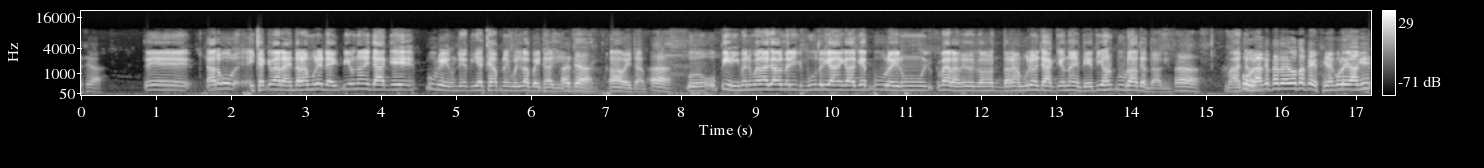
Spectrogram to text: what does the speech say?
ਅੱਛਾ। ਤੇ ਚਲ ਉਹ ਇੱਥੇ ਕਿਵੇਂ ਰੈਂਦਰਾ ਮੂਰੇ ਡੈਗ ਪਈ ਉਹਨਾਂ ਨੇ ਜਾ ਕੇ ਭੂਰੇ ਹੁੰਦੇ ਵੀ ਇੱਥੇ ਆਪਣੇ ਕੋਲ ਜਿਹੜਾ ਬੈਠਾ ਸੀ। ਅੱਛਾ। ਆ ਬੈਠਾ। ਉਹ ਭੀਰੀ ਮੈਨੂੰ ਕਹਿੰਦਾ ਚੱਲ ਮੇਰੀ ਕਬੂਤਰੀ ਆਏ ਕਰਕੇ ਭੂਰੇ ਨੂੰ ਘਮੇਰਾਂ ਦੇ ਦਰਾਂ ਮੂਰੇ ਚੱਕ ਕੇ ਉਹਨਾਂ ਨੇ ਦੇ ਦਿੱਤੀ ਹੁਣ ਪੂਰਾ ਦਿੰਦਾ ਨਹੀਂ ਹਾਂ। ਮੈਂ ਕਿਹਾ ਪੂਰਾ ਚੱਲ- ਕਿੱਥੇ ਤੇ ਉਹ ਤਾਂ ਢੇਫੀਆਂ ਕੋਲੇ ਆ ਗਈ।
